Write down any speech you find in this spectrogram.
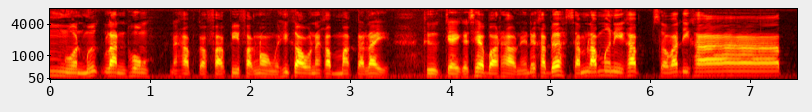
ำนวนมึกลั่นทงนะครับกับฝากพี่ฝากน้องไว้ที่เก่านะครับ มักกะได้ถือใจกระแช่บาวเท้านี่นะครับเด้อสำหรับมื้อนี้ครับ สวัสดีครับ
